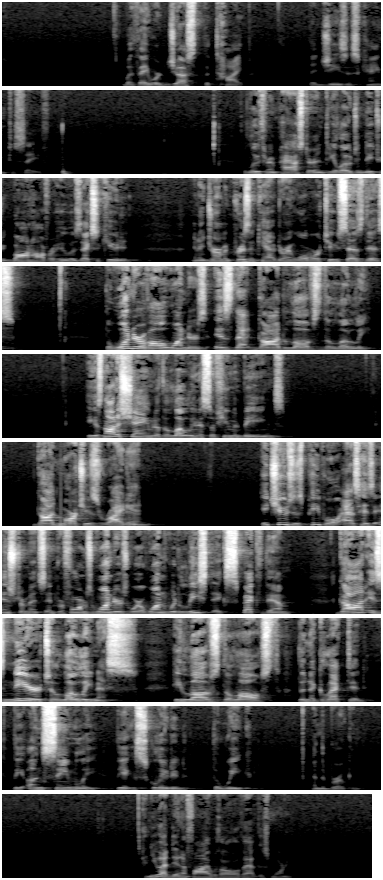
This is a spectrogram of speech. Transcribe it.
But they were just the type that Jesus came to save. The Lutheran pastor and theologian Dietrich Bonhoeffer, who was executed in a German prison camp during World War II, says this The wonder of all wonders is that God loves the lowly. He is not ashamed of the lowliness of human beings. God marches right in. He chooses people as his instruments and performs wonders where one would least expect them. God is near to lowliness. He loves the lost, the neglected, the unseemly, the excluded, the weak, and the broken. Can you identify with all of that this morning?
